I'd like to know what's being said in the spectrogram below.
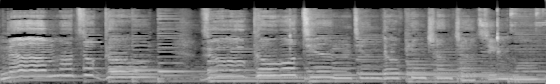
那么足够，足够我天天唱着。寂寞。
